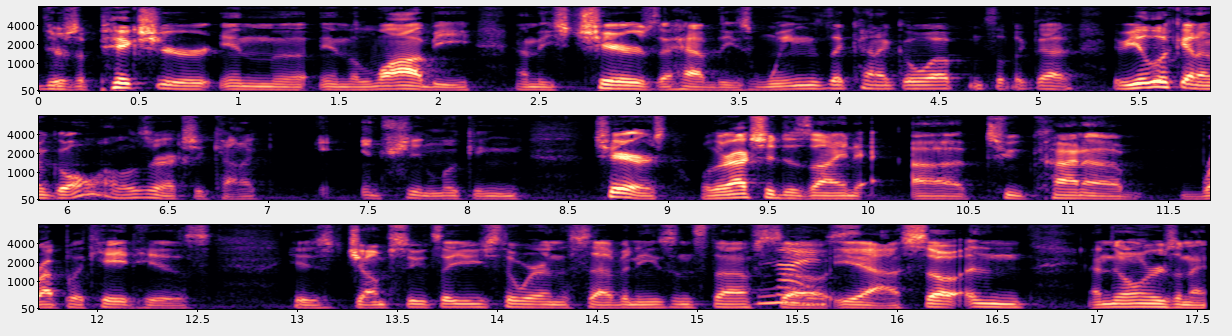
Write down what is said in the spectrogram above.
there's a picture in the in the lobby and these chairs that have these wings that kind of go up and stuff like that. If you look at them, go, oh, those are actually kind of interesting looking chairs. Well, they're actually designed uh, to kind of replicate his his jumpsuits that he used to wear in the 70s and stuff. Nice. So yeah, so and and the only reason I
